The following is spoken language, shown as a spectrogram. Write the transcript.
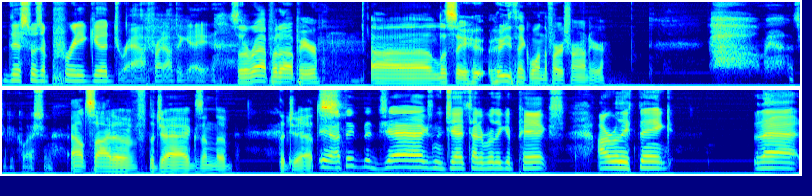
this was a pretty good draft right out the gate. So to wrap it up here, uh, let's see who who do you think won the first round here, Oh man, That's a good question. outside of the Jags and the the Jets. Yeah, I think the Jags and the Jets had a really good picks. I really think that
